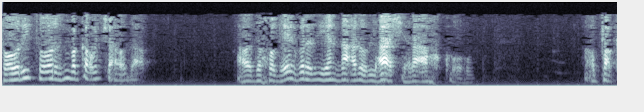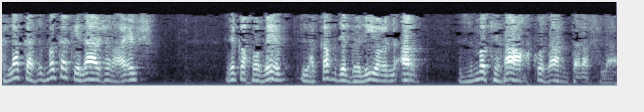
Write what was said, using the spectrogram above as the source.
فوري تور زمکه او چاو دا او د خبیب رضی الله عنه لاش راخ کو او پکلا کزمکه کې لا شرایب شو ځکه خو به لقب د بلیع الارض زمکه راخ کو ځان طرف لا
